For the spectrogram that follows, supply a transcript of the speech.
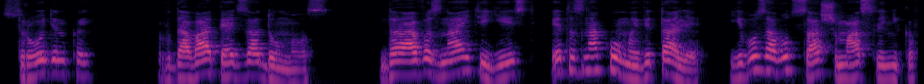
С родинкой. Вдова опять задумалась. Да, вы знаете, есть. Это знакомый Виталия. Его зовут Саша Масленников.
